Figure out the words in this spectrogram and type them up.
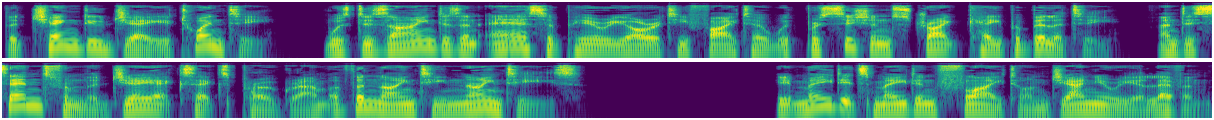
the Chengdu J-20, was designed as an air superiority fighter with precision strike capability and descends from the JXX program of the 1990s. It made its maiden flight on January 11,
